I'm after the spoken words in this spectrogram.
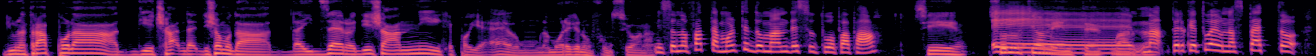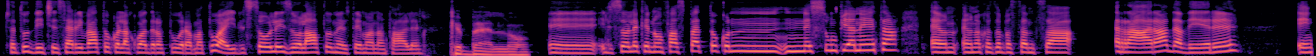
di una trappola a dieci, diciamo da, dai 0 ai 10 anni, che poi è un amore che non funziona. Mi sono fatta molte domande su tuo papà sì, solo e... ultimamente. Guarda. Ma perché tu hai un aspetto, cioè tu dici sei arrivato con la quadratura, ma tu hai il sole isolato nel tema natale. Che bello. E il sole che non fa aspetto con nessun pianeta è, un, è una cosa abbastanza rara da avere e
